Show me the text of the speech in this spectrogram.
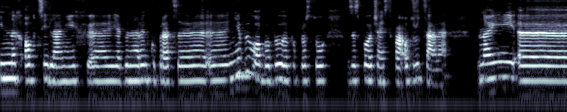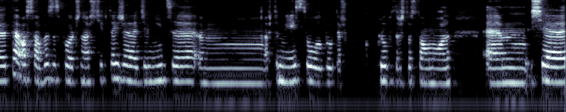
innych opcji dla nich e, jakby na rynku pracy nie było, bo były po prostu ze społeczeństwa odrzucane. No i e, te osoby ze społeczności w tejże dzielnicy, w tym miejscu był też klub, zresztą Stonewall, się,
